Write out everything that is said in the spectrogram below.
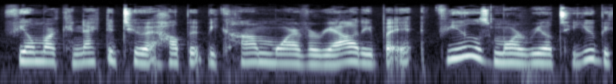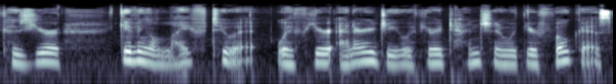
feel more connected to it, help it become more of a reality, but it feels more real to you because you're giving a life to it with your energy, with your attention, with your focus.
